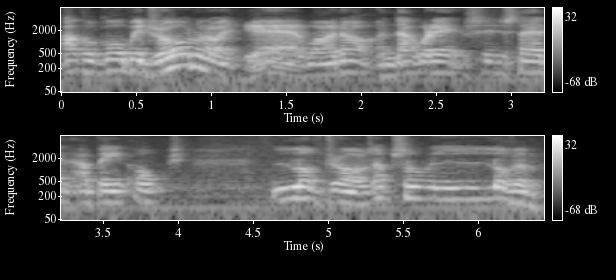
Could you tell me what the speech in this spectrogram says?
have a go with my drone? And I went, yeah, why not? And that was it. Since then I've been hooked. Love drones, absolutely love them.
